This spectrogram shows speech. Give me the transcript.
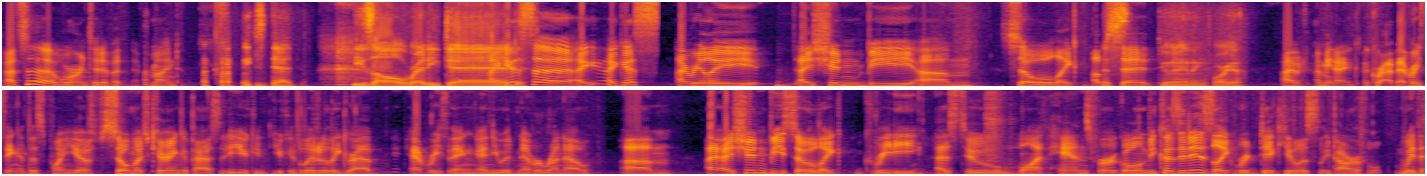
that's a warranted of it. Never mind. he's dead. He's already dead. I guess uh, I I guess I really I shouldn't be um so like upset. doing anything for you? I would, I mean I, I grab everything at this point. You have so much carrying capacity. You could you could literally grab everything and you would never run out. Um I, I shouldn't be so like greedy as to want hands for a golem because it is like ridiculously powerful with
